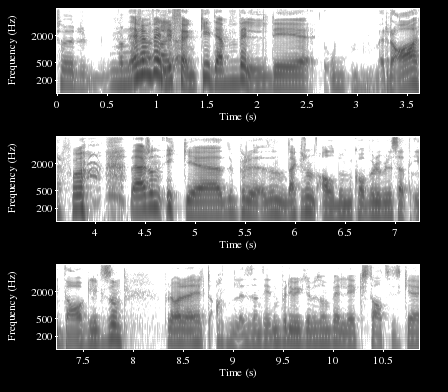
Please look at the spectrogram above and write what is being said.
for men Det er sånn veldig funky. Det er veldig rar. Det er sånn ikke Det er ikke sånn albumcover du burde sett i dag, liksom. For det var helt annerledes den tiden. For de brukte sånn veldig ekstatiske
